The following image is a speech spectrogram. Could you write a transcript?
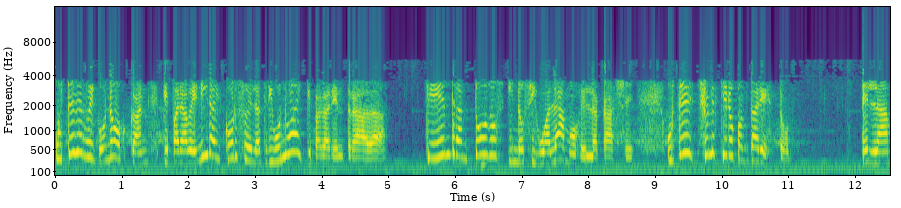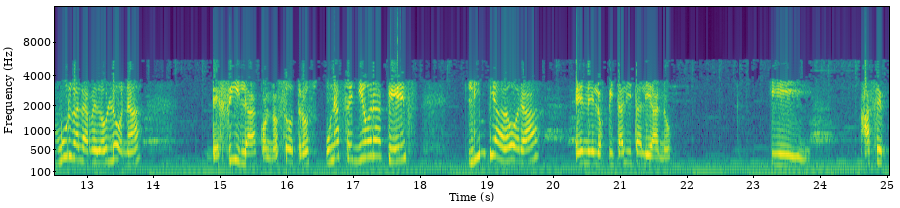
Ustedes reconozcan que para venir al corso de la tribu no hay que pagar entrada que entran todos y nos igualamos en la calle. Ustedes, yo les quiero contar esto. En la Murga La Redoblona desfila con nosotros una señora que es limpiadora en el hospital italiano. Y hace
